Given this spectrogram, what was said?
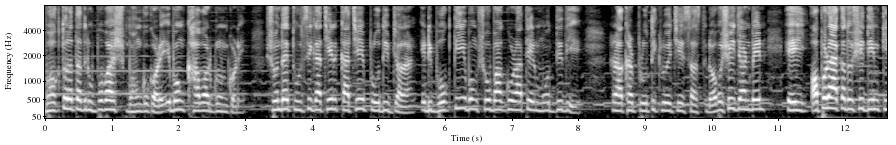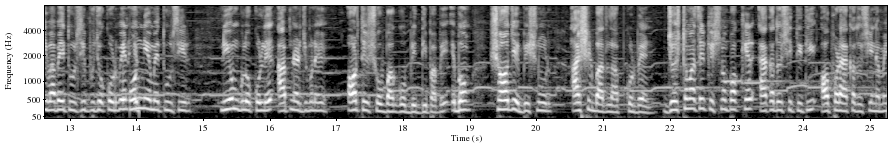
ভক্তরা তাদের উপবাস ভঙ্গ করে এবং খাবার গ্রহণ করে। সন্ধ্যায় তুলসী গাছের কাছে প্রদীপ জ্বালান। এটি ভক্তি এবং সৌভাগ্য রাতের মধ্যে দিয়ে রাখার প্রতীক রয়েছে শাস্ত্রে। অবশ্যই জানবেন এই অপরা একাদশীর দিন কীভাবে তুলসী পুজো করবেন, কোন নিয়মে তুলসীর নিয়মগুলো করলে আপনার জীবনে অর্থের সৌভাগ্য বৃদ্ধি পাবে এবং সহজে বিষ্ণুর আশীর্বাদ লাভ করবেন। জ্যৈষ্ঠ মাসের কৃষ্ণপক্ষের একাদশী তিথি অপরা একাদশী নামে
